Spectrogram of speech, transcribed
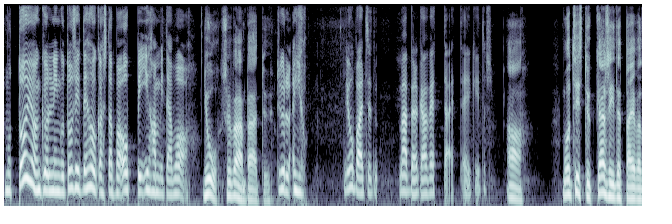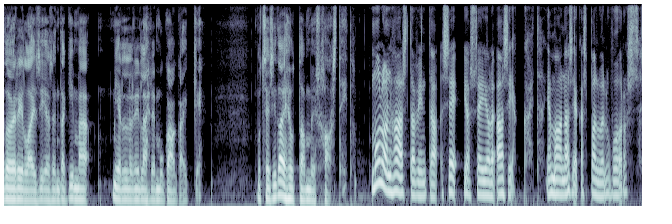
Mutta toi on kyllä niin kuin tosi tehokas tapa oppia ihan mitä vaan. Juu, syvään päätyy. Kyllä, joo. Juu, paitsi että mä pelkään vettä, että ei kiitos. Aa. Mutta siis tykkään siitä, että päivät on erilaisia, sen takia mä mielelläni lähden mukaan kaikkeen. Mutta se sitä aiheuttaa myös haasteita. Mulla on haastavinta se, jos ei ole asiakkaita ja mä oon asiakaspalveluvuorossa.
